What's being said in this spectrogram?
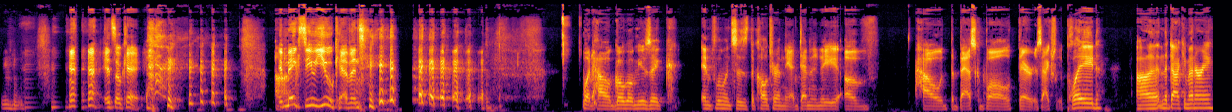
it's okay. it makes you you, Kevin. but how go-go music influences the culture and the identity of how the basketball there is actually played uh, in the documentary.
